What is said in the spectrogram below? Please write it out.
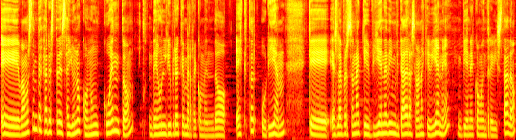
eh, vamos a empezar este desayuno con un cuento de un libro que me recomendó Héctor Urien, que es la persona que viene de invitada la semana que viene, viene como entrevistado.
